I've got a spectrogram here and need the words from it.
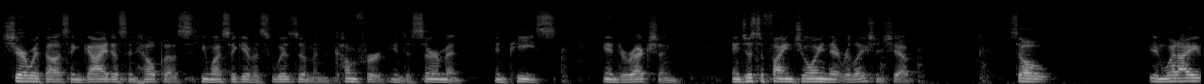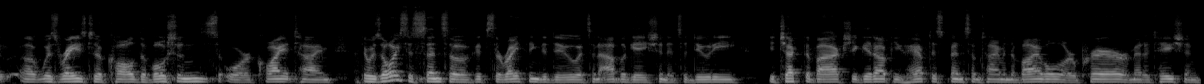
share with us and guide us and help us. He wants to give us wisdom and comfort and discernment and peace and direction and just to find joy in that relationship. So, in what I uh, was raised to call devotions or quiet time, there was always a sense of it's the right thing to do, it's an obligation, it's a duty. You check the box, you get up, you have to spend some time in the Bible or prayer or meditation.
